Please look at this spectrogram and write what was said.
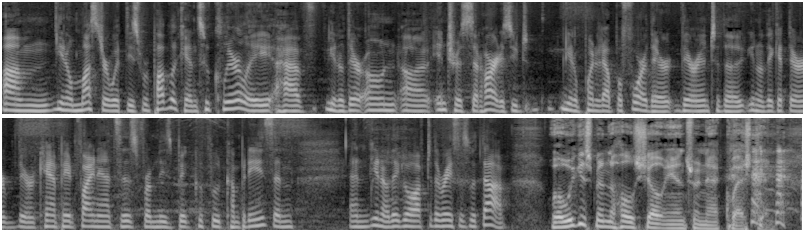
um, you know muster with these Republicans who clearly have you know their own uh, interests at heart, as you you know pointed out before? They're they're into the you know they get their their campaign finances from these big food companies and. And you know they go off to the races with that. Well, we could spend the whole show answering that question.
